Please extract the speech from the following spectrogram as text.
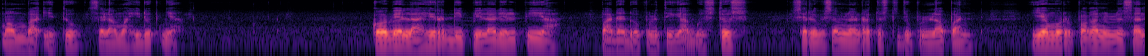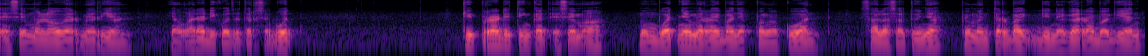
Mamba itu selama hidupnya. Kobe lahir di Philadelphia pada 23 Agustus 1978. Ia merupakan lulusan SMA Lower Merion yang ada di kota tersebut. Kiprah di tingkat SMA membuatnya meraih banyak pengakuan, salah satunya pemain terbaik di negara bagian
